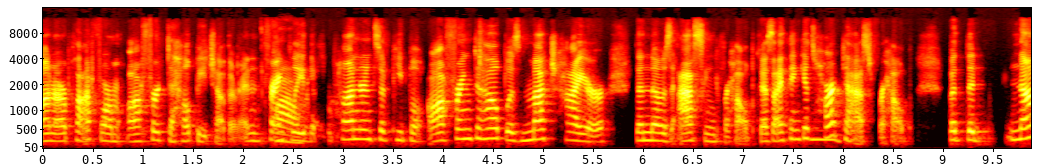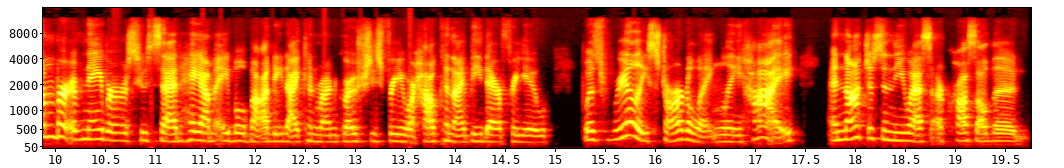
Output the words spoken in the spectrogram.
on our platform offered to help each other. And frankly, wow. the preponderance of people offering to help was much higher than those asking for help because I think it's mm-hmm. hard to ask for help. But the number of neighbors who said, Hey, I'm able bodied, I can run groceries for you, or how can I be there for you was really startlingly high. And not just in the US, across all the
